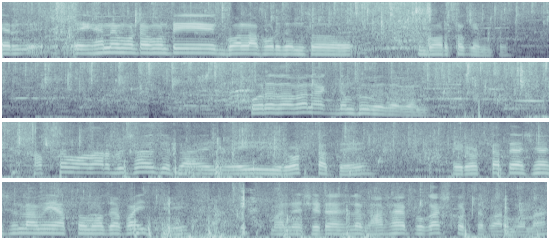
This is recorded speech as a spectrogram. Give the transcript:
এর, এখানে মোটামুটি গলা পর্যন্ত গর্ত কিন্তু। পরে যাবেন, একদম ডুবে যাবেন। সবচেয়ে মজার বিষয় যেটা, এই- রোডটাতে, এই রোডটাতে এসে আসলে আমি এত মজা পাইছি মানে সেটা আসলে ভাষায় প্রকাশ করতে পারব না।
